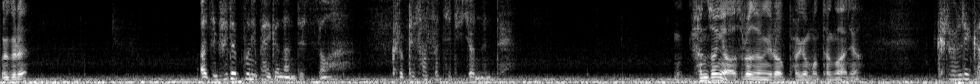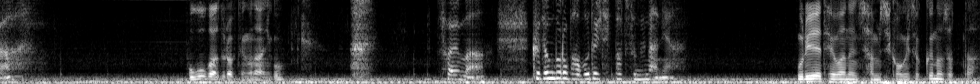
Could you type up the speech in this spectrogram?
왜 그래? 아직 휴대폰이 발견 안 됐어. 그렇게 샅샅이 뒤졌는데. 뭐, 현장이 아수라장이라 발견 못한 거 아니야? 그럴 리가. 보고가 누락된 건 아니고? 설마 그 정도로 바보들 집합소는 아니야. 우리의 대화는 잠시 거기서 끊어졌다.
